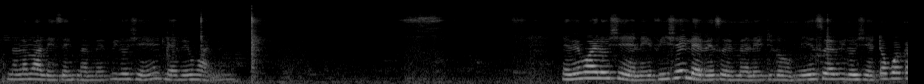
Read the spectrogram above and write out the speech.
ခုနှစ်လက်မလေးစိတ်မှတ်မယ်ပြီးလို့ရှိရင် level 1မ ယ်လေဘင်းဝိုင်းလို့ရှိရင်လေ V shape လေဘင်းဆိုရင်လည်းလေဒီလိုမြင်းဆွဲပြီးလို့ရှိရင်တစ်ဝက်က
